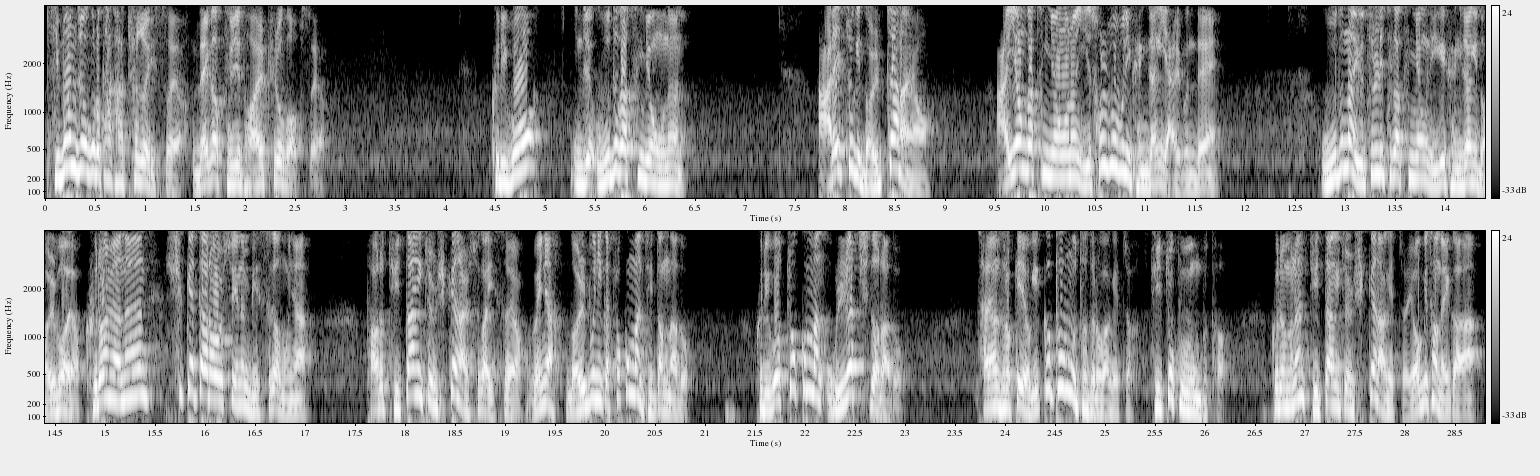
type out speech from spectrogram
기본적으로 다 갖춰져 있어요. 내가 굳이 더 할 필요가 없어요. 그리고 이제 우드 같은 경우는 아래쪽이 넓잖아요. 아이언 같은 경우는 이 sole 부분이 굉장히 얇은데 우드나 유틸리티 같은 경우는 이게 굉장히 넓어요. 그러면은 쉽게 따라올 수 있는 미스가 뭐냐? 바로 뒷땅이 좀 쉽게 날 수가 있어요. 왜냐? 넓으니까 조금만 뒷땅 나도. 그리고 조금만 올려치더라도 자연스럽게 여기 끝부분부터 들어가겠죠. 뒤쪽 부분부터. 그러면은 뒷땅이 좀 쉽게 나겠죠. 여기서 내가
